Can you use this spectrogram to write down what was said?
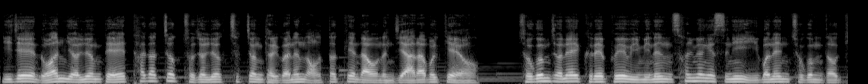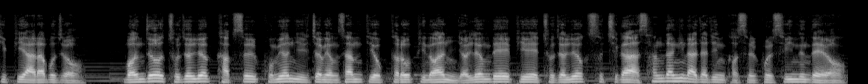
이제 노안 연령대의 타각적 조절력 측정 결과는 어떻게 나오는지 알아볼게요. 조금 전에 그래프의 의미는 설명했으니 이번엔 조금 더 깊이 알아보죠. 먼저 조절력 값을 보면 1.03 디옵터로 비노한 연령대에 비해 조절력 수치가 상당히 낮아진 것을 볼 수 있는데요.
